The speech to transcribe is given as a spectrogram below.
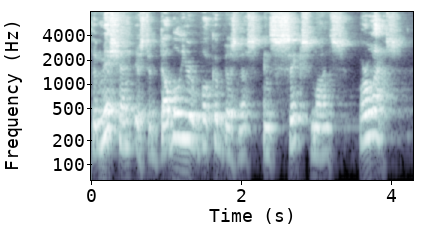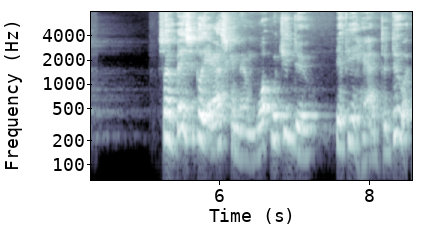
The mission is to double your book of business in six months or less. So I'm basically asking them, what would you do if you had to do it?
